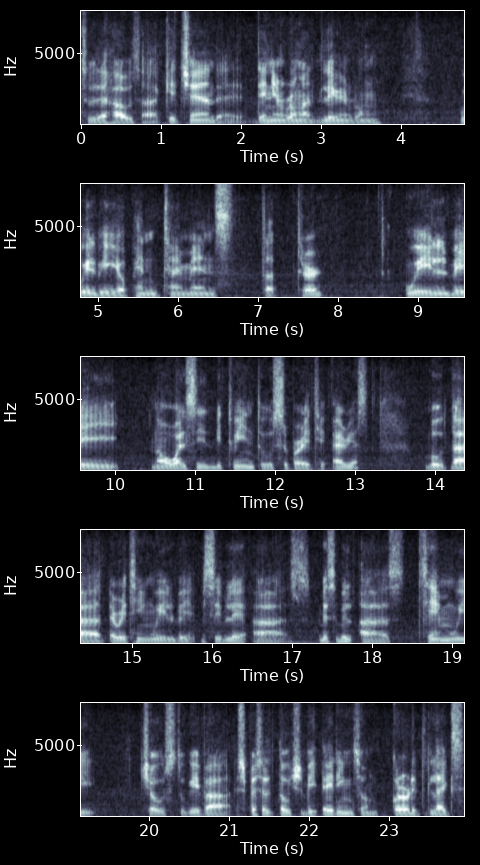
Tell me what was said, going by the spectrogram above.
to the house, a kitchen, the dining room, and living room will be open timings that there will be no walls between two separate areas but that everything will be visible as visible as theme we chose to give a special touch by adding some colored lights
